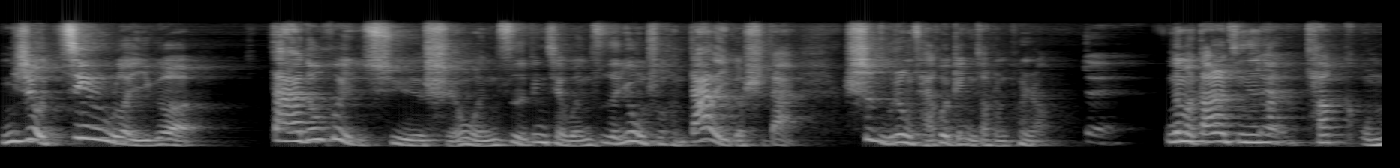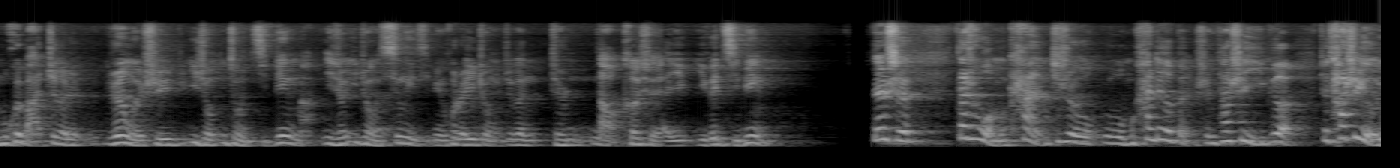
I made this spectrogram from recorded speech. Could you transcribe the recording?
你只有进入了一个大家都会去使用文字，并且文字的用处很大的一个时代，失读症才会给你造成困扰。对，那么当然，今天他对他我们会把这个认为是一一种一种疾病嘛，一种一种心理疾病或者一种这个就是脑科学的一一个疾病。但是但是我们看，就是我们看这个本身，它是一个就它是有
